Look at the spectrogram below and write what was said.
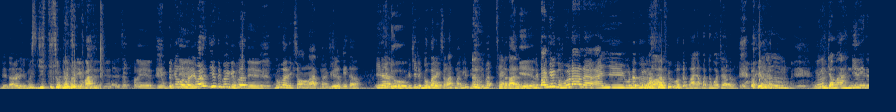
Ditaruh di masjid tuh sprite. di masjid itu split. Di kamar mandi masjid tuh gue gitu. Gue balik sholat maghrib. Duduk itu. Iya. Keciduk. Keciduk. Gue balik sholat maghrib tiba-tiba. Dipanggil. Dipanggil ke Bunana, anjing udah tuh Wah, banyak banget tuh bocah tuh. Banyak tuh. Hmm. Bikin jamaah sendiri itu.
